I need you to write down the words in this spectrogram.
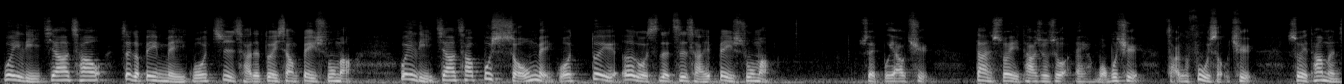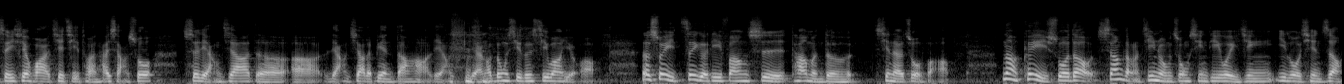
为李家超这个被美国制裁的对象背书嘛，为李家超不守美国对俄罗斯的制裁背书嘛，所以不要去。但所以他就说，哎，我不去，找一个副手去。所以他们这些华尔街集团还想说吃两家的呃两家的便当哈，两两个东西都希望有啊。那所以这个地方是他们的现在做法。那可以说到香港的金融中心地位已经一落千丈。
